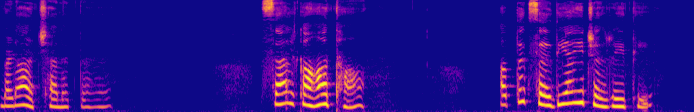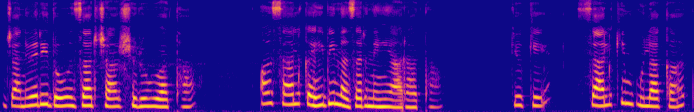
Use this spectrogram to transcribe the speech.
बड़ा अच्छा लगता है। साल कहाँ था? अब तक सर्दियाँ ही चल रही थी। जनवरी 2004 शुरू हुआ था और साल कहीं भी नज़र नहीं आ रहा था, क्योंकि साल की मुलाकात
